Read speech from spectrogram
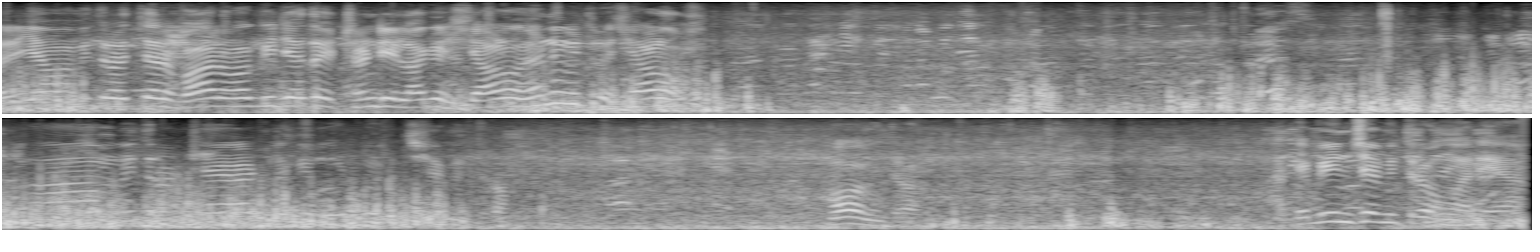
દરિયામાં મિત્રો અત્યારે બાર વાગી જાય તો ઠંડી લાગે. શિયાળો છે ને મિત્રો, શિયાળો? મિત્રો ઠેઠ લગી મોટું જ છે મિત્રો. હો મિત્રો. આ કેબિન છે મિત્રો અમારે, આ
